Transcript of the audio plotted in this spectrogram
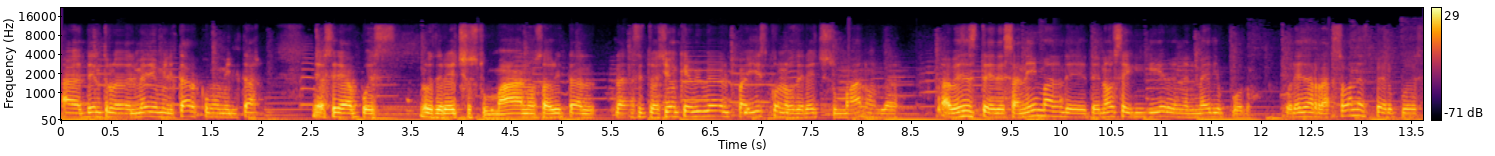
ah, dentro del medio militar como militar. Ya sea pues los derechos humanos ahorita la situación que vive el país con los derechos humanos a veces te desaniman de, de, no seguir en el medio por, por esas razones pero pues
